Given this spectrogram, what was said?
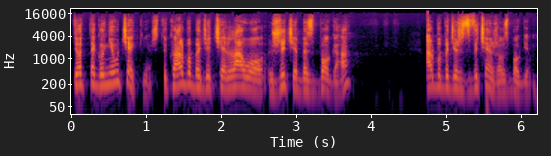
Ty od tego nie uciekniesz, tylko albo będzie cię lało życie bez Boga, albo będziesz zwyciężał z Bogiem.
